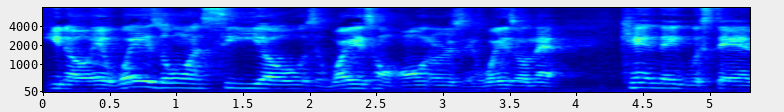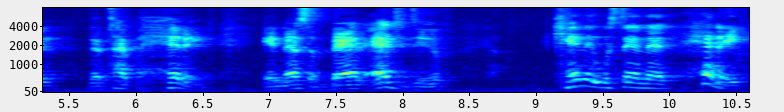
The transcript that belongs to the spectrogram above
you know it weighs on ceos it weighs on owners it weighs on that can they withstand that type of headache and that's a bad adjective can they withstand that headache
